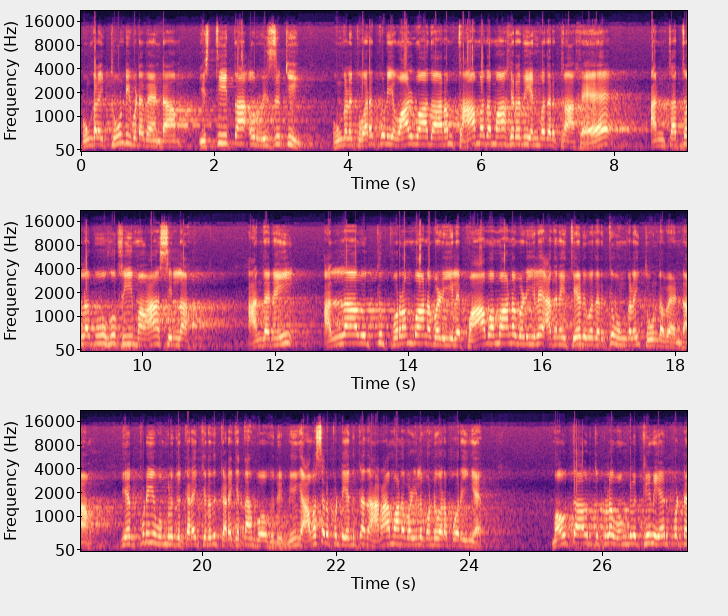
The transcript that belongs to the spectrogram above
உங்களை தூண்டிவிட வேண்டாம். இஸ்தீதா ஒரு ரிசுக்கி உங்களுக்கு வரக்கூடிய வாழ்வாதாரம் தாமதமாகிறது என்பதற்காக அன் தத்லபூஹு ஃபி மாசில்லா அதனை அல்லாவுக்கு புறம்பான வழியிலே பாவமான வழியிலே அதனை தேடுவதற்கு உங்களை தூண்ட வேண்டாம். எப்படி உங்களுக்கு கிடைக்கிறது கிடைக்கத்தான் போகுது. நீங்கள் அவசரப்பட்டு எதுக்கு அதை அறாமான வழியில் கொண்டு வர போகிறீங்க மௌத்தாவதுக்குள்ளே உங்களுக்குன்னு ஏற்பட்ட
